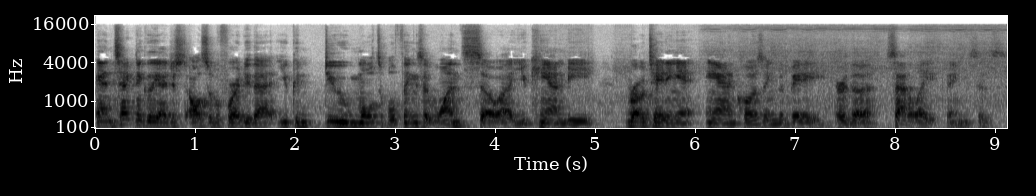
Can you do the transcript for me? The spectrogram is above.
and technically I just also before I do that, you can do multiple things at once. So uh, you can be rotating it and closing the bay or the satellite things. is.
